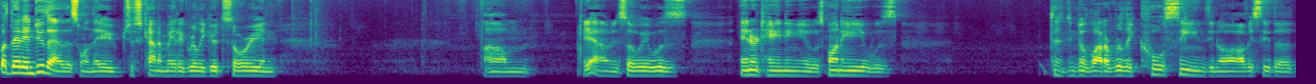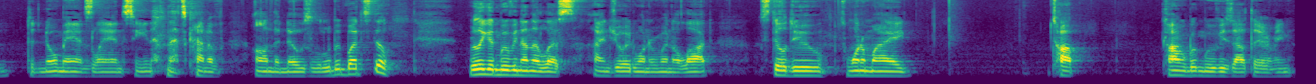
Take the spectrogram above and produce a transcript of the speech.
But they didn't do that in this one. They just kind of made a really good story and um, yeah. I mean, so it was entertaining. It was funny. It was know, a lot of really cool scenes. You know, obviously the the no man's land scene that's kind of on the nose a little bit, but still really good movie nonetheless. I enjoyed Wonder Woman a lot. Still do. It's one of my top comic book movies out there. I mean,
